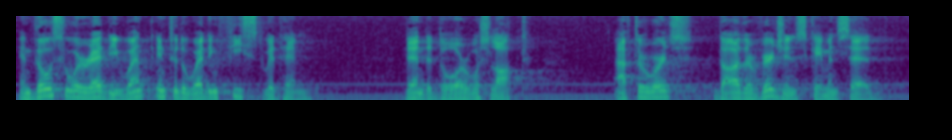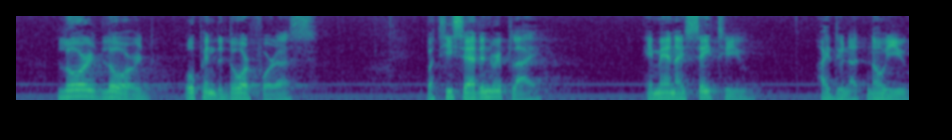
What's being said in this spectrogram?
and those who were ready went into the wedding feast with him. Then the door was locked. Afterwards, the other virgins came and said, Lord, Lord, open the door for us. But he said in reply, Amen, I say to you, I do not know you.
